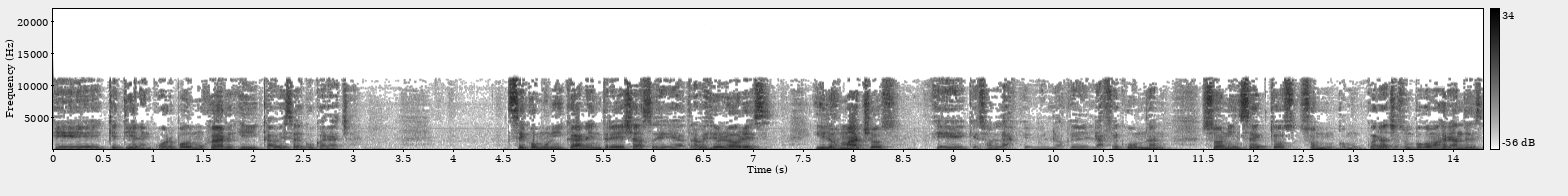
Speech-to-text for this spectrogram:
eh, que tienen cuerpo de mujer y cabeza de cucaracha. Se comunican entre ellas eh, a través de olores y los machos, que son los que las fecundan, son insectos, son como cucarachas un poco más grandes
